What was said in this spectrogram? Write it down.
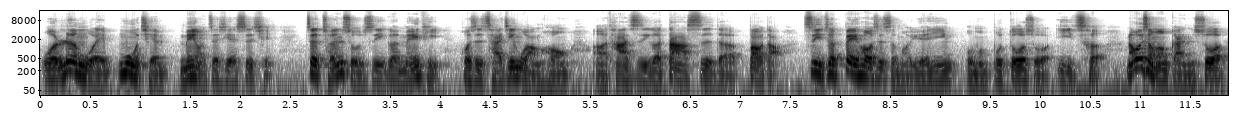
我认为目前没有这些事情，这纯属是一个媒体或是财经网红啊，它是一个大肆的报道。至于这背后是什么原因，我们不多所臆测。那为什么敢说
